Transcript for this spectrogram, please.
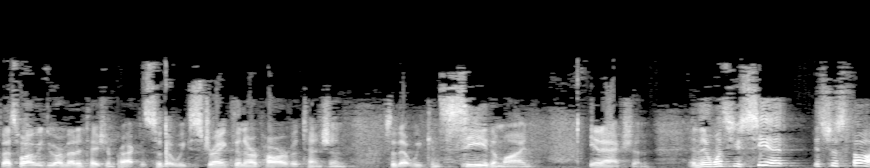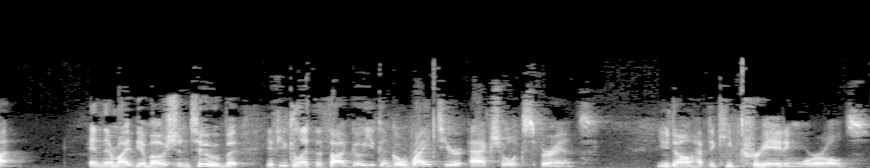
that's why we do our meditation practice so that we strengthen our power of attention, so that we can see the mind in action. And then once you see it, it's just thought. And there might be emotion too, but if you can let the thought go, you can go right to your actual experience. You don't have to keep creating worlds.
